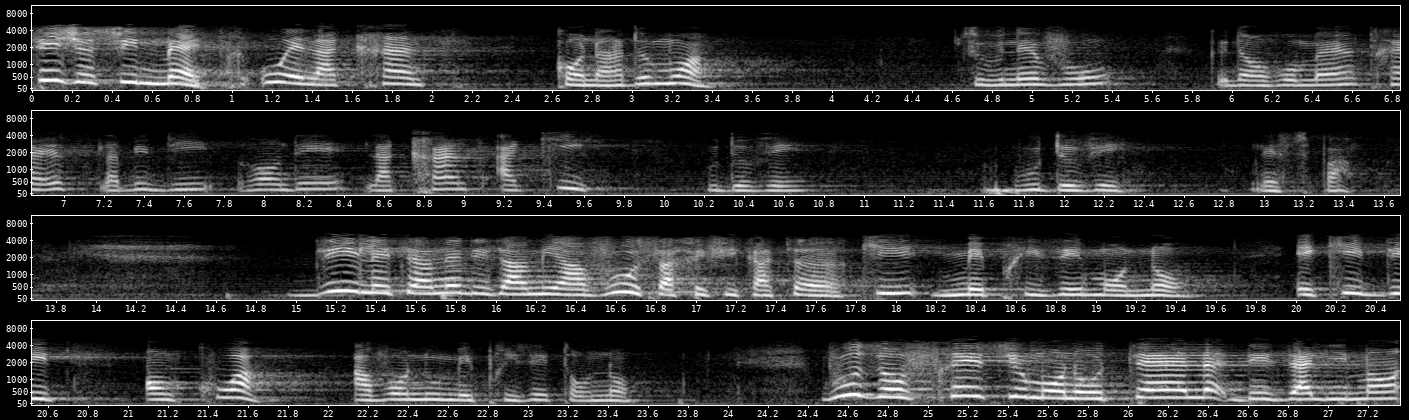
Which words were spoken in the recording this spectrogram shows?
Si je suis maître, où est la crainte qu'on a de moi? Souvenez-vous que dans Romains 13, la Bible dit rendez la crainte à qui vous devez, vous devez, n'est-ce pas? Dit l'Éternel des armées à vous, sacrificateurs, qui méprisez mon nom, et qui dites, en quoi avons-nous méprisé ton nom? Vous offrez sur mon autel des aliments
